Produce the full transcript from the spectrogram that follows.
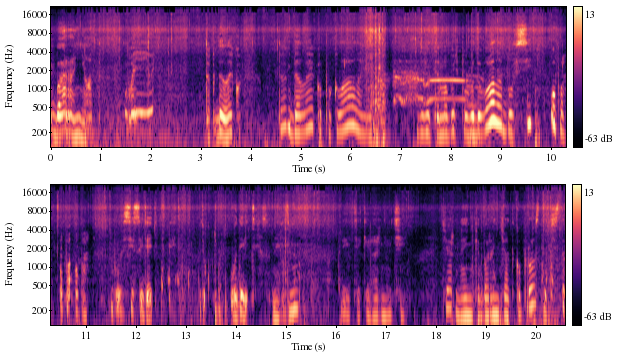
баранят. Ой-ой-ой. Так далеко, так далеко поклала їх. Дивіться, мабуть, погодувала, бо всі. Опа, опа, опа. Бо всі сидять. О, дивіться, я одне візьму. Дивіться, які гарнючі. Чорненьке баранчатко. Просто чисто,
